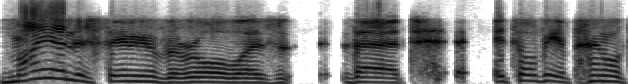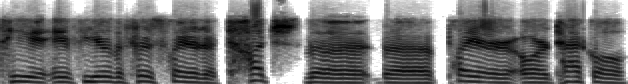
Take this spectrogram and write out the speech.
my understanding of the rule was that it's only a penalty if you're the first player to touch the the player or tackle.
